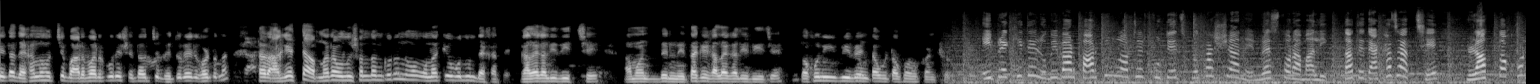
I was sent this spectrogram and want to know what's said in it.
যেটা দেখানো হচ্ছে বারবার করে, সেটা হচ্ছে ভেতরের ঘটনা। তার আগেরটা আপনারা অনুসন্ধান করুন এবং ওনাকেও বলুন দেখাতে। গালাগালি দিচ্ছে, আমাদের নেতাকে গালাগালি দিয়েছে, তখনই ইভেন্ট আউট অফ কন্ট্রোল এই প্রেক্ষিতে রবিবার পার্কিং লটের ফুটেজ প্রকাশ্যে আনেন রেস্তোরাঁ মালিক। তাতে দেখা যাচ্ছে, রাত তখন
